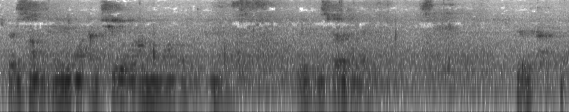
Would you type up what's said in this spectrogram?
if there's something you want to chew on more, we can, we can certainly do that.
